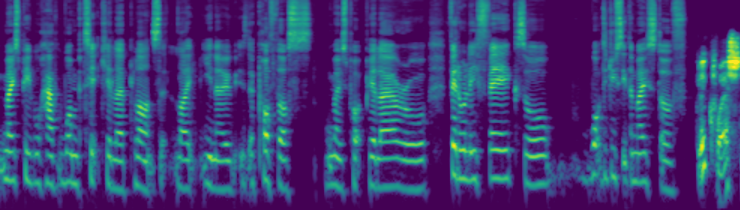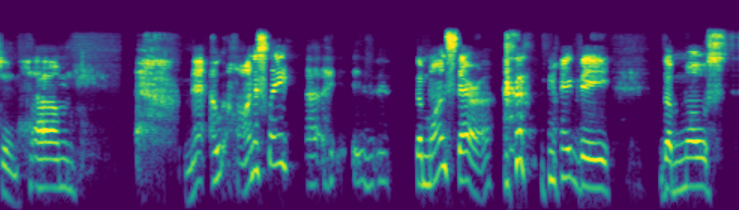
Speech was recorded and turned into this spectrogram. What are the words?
most people have one particular plant that, like, you know, is a pothos most popular, or fiddle leaf figs, or what did you see the most of? Good question. Um, man, oh, honestly, uh, the monstera might be the most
